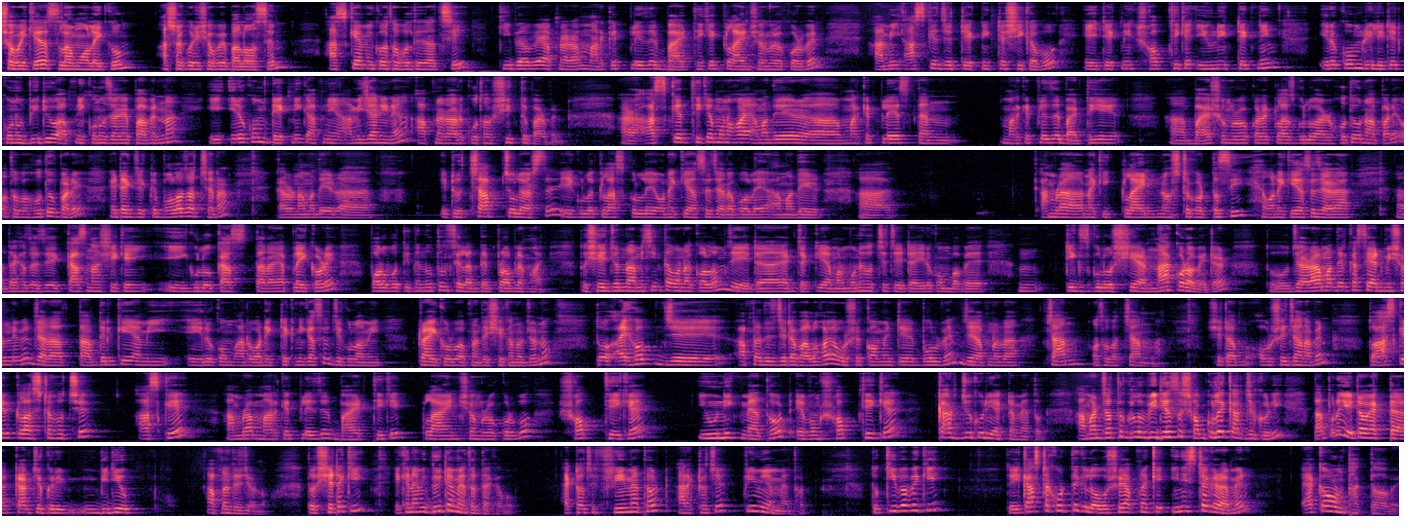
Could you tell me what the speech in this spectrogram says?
সবাইকে আসসালামু আলাইকুম। আশা করি সবাই ভালো আছেন। আজকে আমি কথা বলতে যাচ্ছি, কীভাবে আপনারা মার্কেট প্লেসের বাইরে থেকে ক্লায়েন্ট সংগ্রহ করবেন। আমি আজকে যে টেকনিকটা শেখাবো, এই টেকনিক সব থেকে ইউনিক টেকনিক এরকম রিলেটেড কোনো ভিডিও আপনি কোনো জায়গায় পাবেন না। এরকম টেকনিক আপনি, আমি জানি না, আপনারা আর কোথাও শিখতে পারবেন। আর আজকের থেকে মনে হয় আমাদের মার্কেট প্লেস দেন মার্কেট প্লেসের বাইরে থেকে বায়ার সংগ্রহ করার ক্লাসগুলো আর হতেও না পারে অথবা হতেও পারে। এটা একজাক্টলি বলা যাচ্ছে না, কারণ আমাদের একটু চাপ চলে আসছে। এগুলো ক্লাস করলে অনেকে আছে যারা বলে আমাদের আমরা নাকি ক্লায়েন্ট নষ্ট করতেছি। অনেকেই আছে যারা দেখা যায় যে কাজ না শিখেই এইগুলো কাজ তারা অ্যাপ্লাই করে, পরবর্তীতে নতুন সেলারদের প্রবলেম হয়। তো সেই জন্য আমি চিন্তা ভাবনা করলাম যে এটা একজাক্টলি আমার মনে হচ্ছে যে এটা এরকমভাবে টিক্সগুলো শেয়ার না করা বেটার তো যারা আমাদের কাছে অ্যাডমিশন নেবেন, যারা তাদেরকে আমি এইরকম আরও অনেক টেকনিক আছে যেগুলো আমি ট্রাই করব আপনাদের শেখানোর জন্য। তো আই হোপ যে আপনাদের যেটা ভালো হয় অবশ্যই কমেন্টে বলবেন যে আপনারা চান অথবা চান না। সেটা অবশ্যই জানাবেন। তো আজকের ক্লাসটা হচ্ছে, আজকে আমরা মার্কেট প্লেসের বাইরে থেকে ক্লায়েন্ট সংগ্রহ করব। সব থেকে ইউনিক মেথড এবং সব থেকে কার্যকরী একটা মেথড আমার যতগুলো ভিডিও আছে, সবগুলোই কার্যকরী। তারপরে এটাও একটা কার্যকরী ভিডিও আপনাদের জন্য। তো সেটা কি? এখানে আমি দুইটা মেথড দেখাবো। একটা হচ্ছে ফ্রি মেথড আর একটা হচ্ছে প্রিমিয়াম মেথড তো কীভাবে কি? তো এই কাজটা করতে গেলে অবশ্যই আপনাকে ইনস্টাগ্রামের অ্যাকাউন্ট থাকতে হবে।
